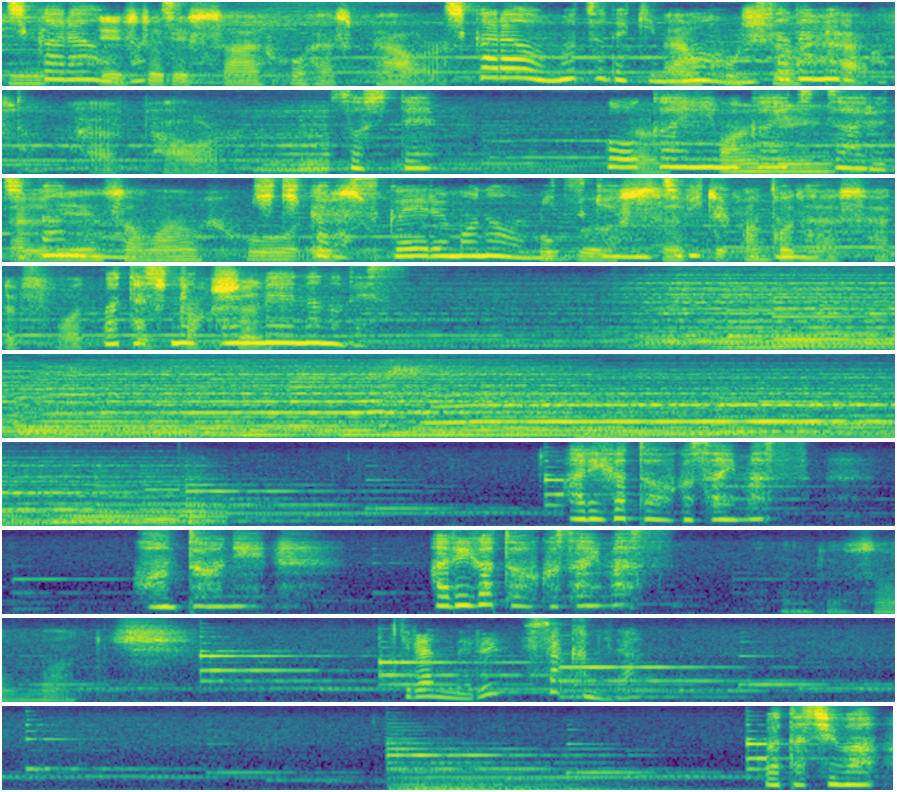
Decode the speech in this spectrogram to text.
力を持つ。力を持つべきものを見定めること。そして崩 And 壊に向かいつ finding つある and ジパン leading グを someone 危 who 機から is 救えるものを who 見つけ will 導 save くこと Jipangu が that is headed for 私の本 destruction. 命なのですありがとうございます本当にありがとうございます Thank you so much. 기란내를 시작합니다. 私は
